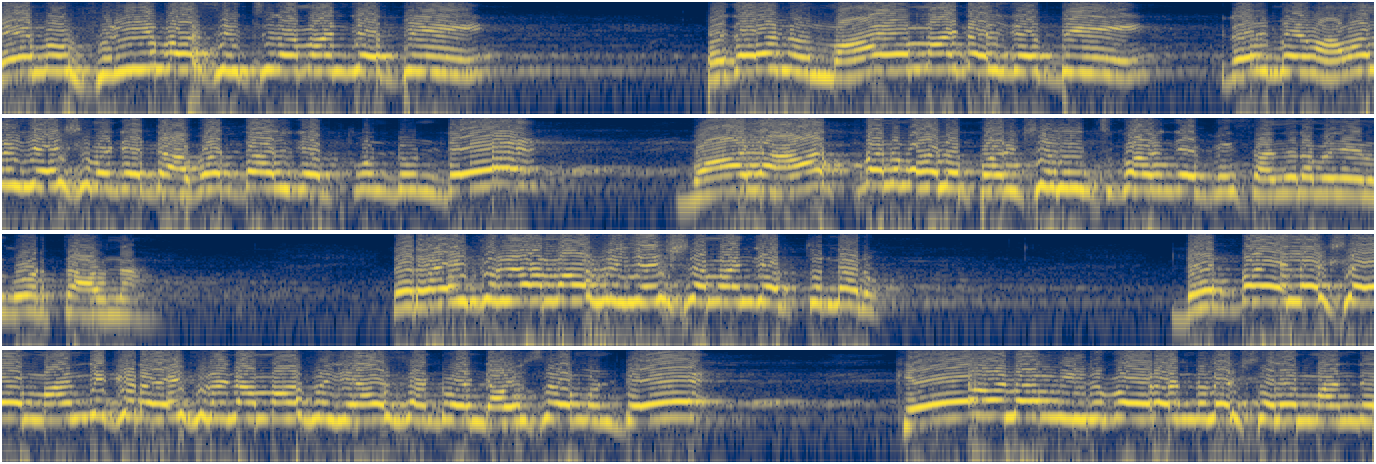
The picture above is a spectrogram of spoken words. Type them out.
మేము ఫ్రీ బస్ ఇచ్చినామని చెప్పి ప్రజలను మాయ మాటలు చెప్పి ఈరోజు మేము అమలు చేసినటువంటి అబద్ధాలు చెప్పుకుంటుంటే వాళ్ళ ఆత్మను వాళ్ళు పరిశీలించుకోవాలని చెప్పి సందర్భం సందర్భంగా నేను కోరుతా ఉన్నా. రైతు రుణమాఫీ చేసినామని చెప్తున్నారు. డెబ్బై లక్షల మందికి రైతు రుణమాఫీ చేయాల్సినటువంటి అవసరం ఉంటే కేవలం ఇరవై రెండు లక్షల మంది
